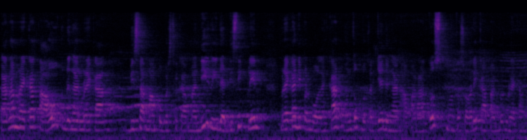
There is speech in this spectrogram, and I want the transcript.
Karena mereka tahu dengan mereka bisa mampu bersikap mandiri dan disiplin, mereka diperbolehkan untuk bekerja dengan aparatus Montessori kapan pun mereka mau.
